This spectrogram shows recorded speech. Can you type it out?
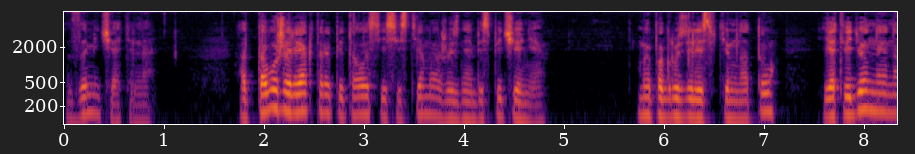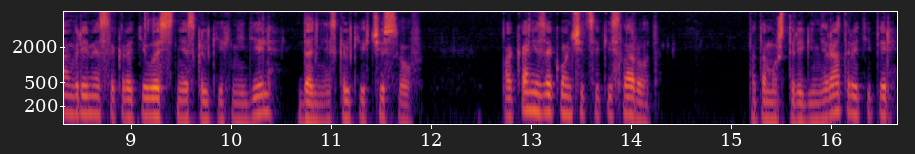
Замечательно. От того же реактора питалась и система жизнеобеспечения. Мы погрузились в темноту, и отведенное нам время сократилось с нескольких недель до нескольких часов, пока не закончится кислород, потому что регенераторы теперь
